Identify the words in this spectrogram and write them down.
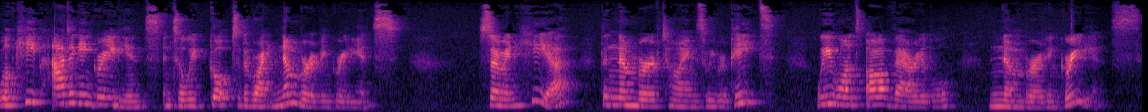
We'll keep adding ingredients until we've got to the right number of ingredients. So in here, the number of times we repeat, we want our variable number of ingredients.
